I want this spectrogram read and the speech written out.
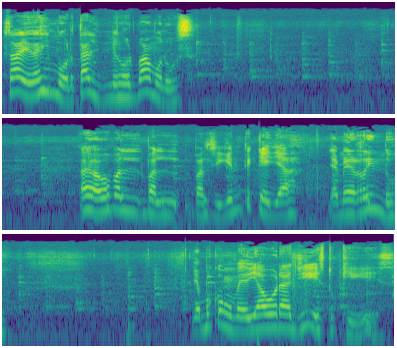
Esta ballena es inmortal. Mejor vámonos. Ay, vamos para el siguiente que ya, ya me rindo. Llevo como media hora allí. ¿Esto qué es?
